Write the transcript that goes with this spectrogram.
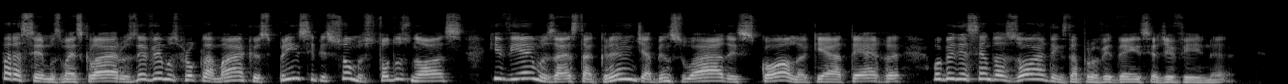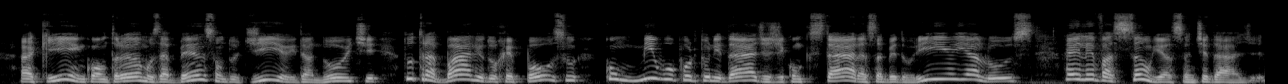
Para sermos mais claros, devemos proclamar que os príncipes somos todos nós, que viemos a esta grande e abençoada escola que é a terra, obedecendo às ordens da providência divina. Aqui encontramos a bênção do dia e da noite, do trabalho e do repouso, com mil oportunidades de conquistar a sabedoria e a luz, a elevação e a santidade.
